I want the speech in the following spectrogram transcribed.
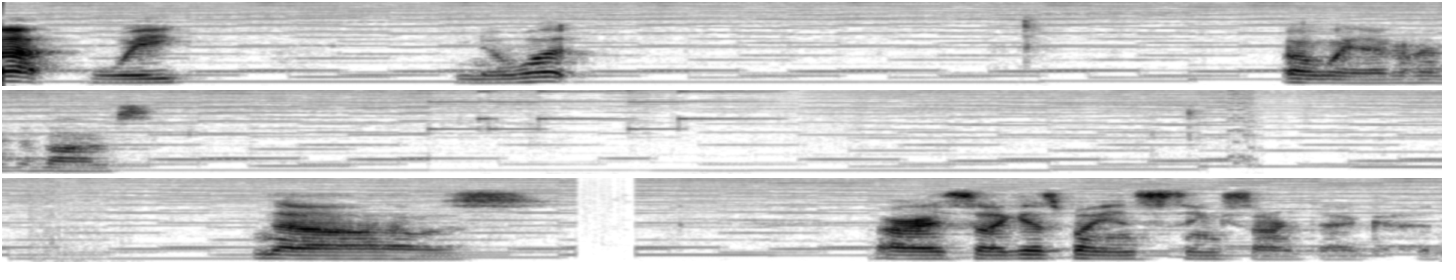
Ha! Wait. You know what? Oh wait, I don't have the bombs. No, that was... Alright, so I guess my instincts aren't that good.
